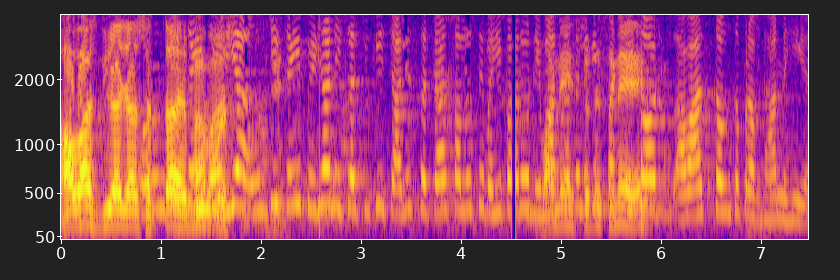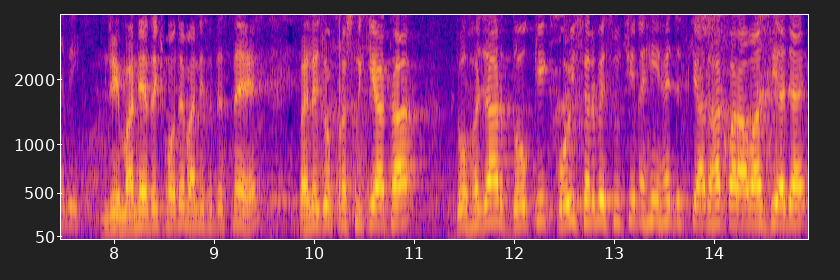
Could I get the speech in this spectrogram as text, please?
आवास दिया जा सकता है? उनकी कई मूल प्रश्न पीढ़ियाँ उनकी कई पीढ़ियाँ निकल चुकी चालीस पचास सालों से वहीं पर वो माननीय है लेकिन पट्टे का और आवास का उनका प्रावधान नहीं है अभी। जी माननीय अध्यक्ष महोदय माननीय सदस्य ने पहले जो प्रश्न किया था 2002 की कोई सर्वे सूची नहीं है जिसके आधार पर आवास दिया जाए।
